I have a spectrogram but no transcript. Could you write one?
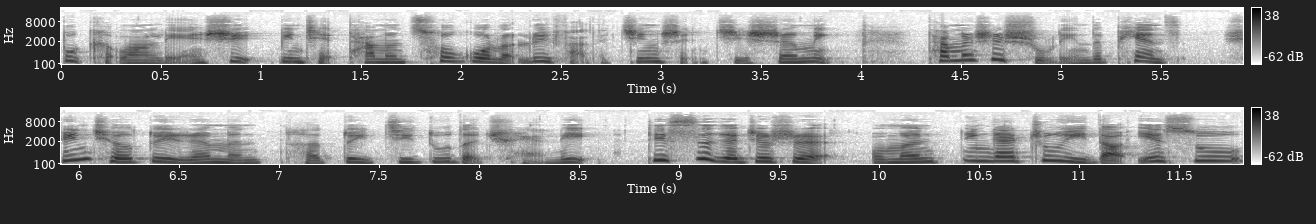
不渴望连续，并且他们错过了律法的精神及生命。他们是属灵的骗子，寻求对人们和对基督的权利。第四个就是我们应该注意到，耶稣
